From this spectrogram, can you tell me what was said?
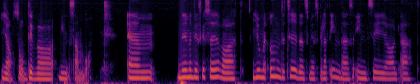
Ja, så det var min sambo. Um, nej, men det jag skulle säga var att jo, men under tiden som jag spelat in det här så inser jag att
